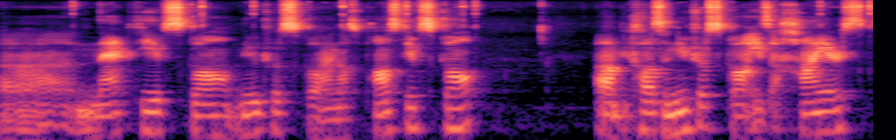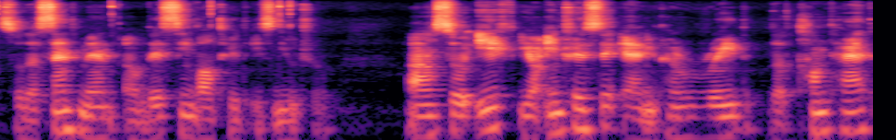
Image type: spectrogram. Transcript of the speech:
uh, negative score, neutral score, and also positive score. Because the neutral score is the highest, so the sentiment of this single tweet is neutral. so if you're interested and you can read the content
